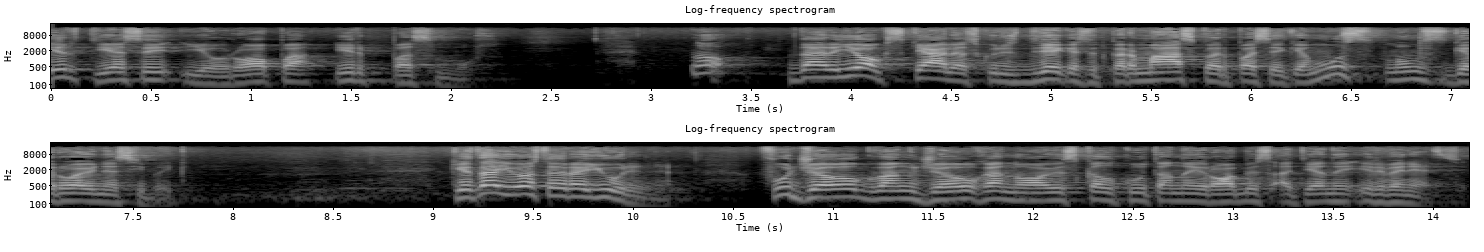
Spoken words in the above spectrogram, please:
ir tiesiai į Europą ir pas mus. Nu, dar joks kelias, kuris driekiasi per Maskvą ir pasiekia mus, mums geruoju nesibaigia. Kita juosta yra jūrinė. Fudžiau, Gvangdžiau, Hanojus, Kalkuta, Nairobis, Atenai ir Venecija.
